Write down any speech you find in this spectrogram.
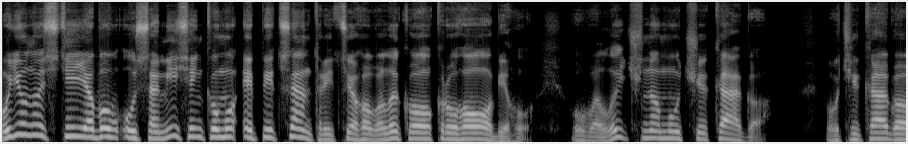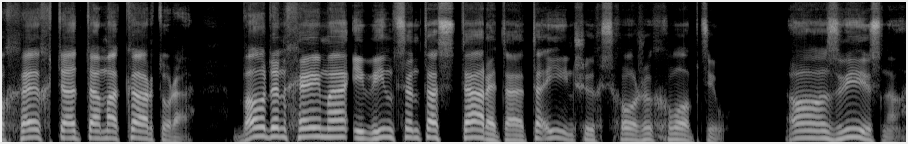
У юності я був у самісінькому епіцентрі цього великого кругообігу, у величному Чикаго. У Чикаго Хехта та Макартура, Боденхейма і Вінсента Старета та інших схожих хлопців. О, звісно,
